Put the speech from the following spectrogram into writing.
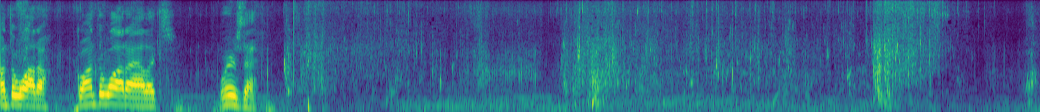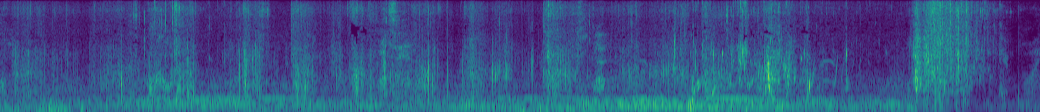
on the water. Go on the water, Alex. Where's that? What's it? Good boy.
